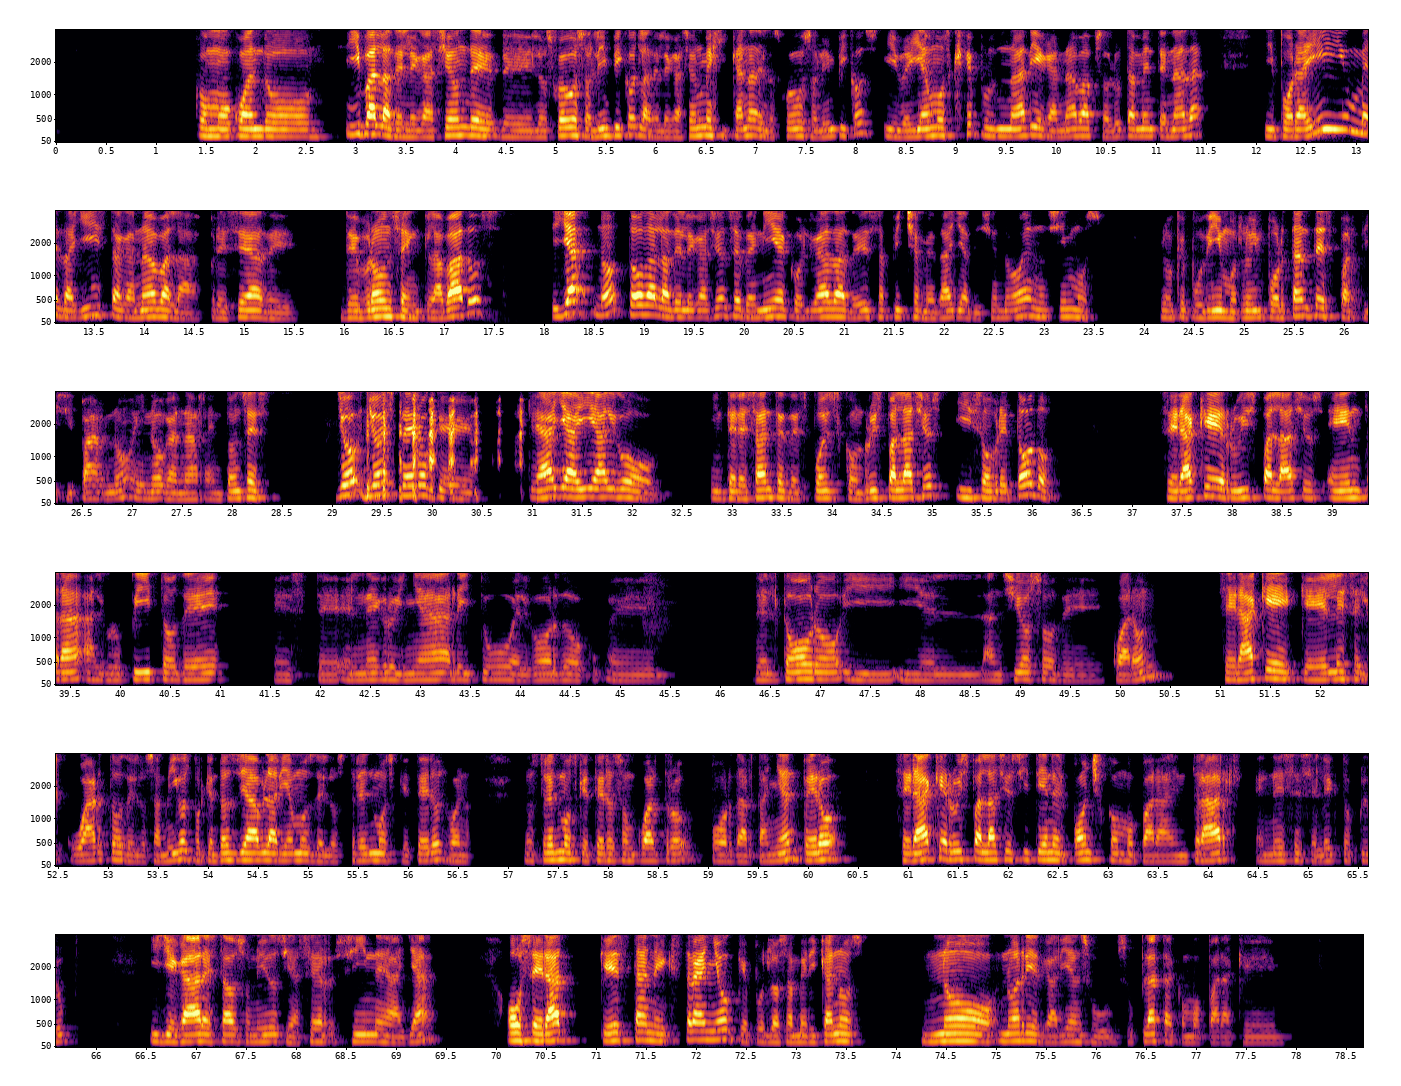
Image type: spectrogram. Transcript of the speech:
como cuando iba la delegación de, de, los Juegos Olímpicos, la delegación mexicana de los Juegos Olímpicos, y veíamos que pues nadie ganaba absolutamente nada. Y por ahí un medallista ganaba la presea de, de bronce en clavados y ya, ¿no? Toda la delegación se venía colgada de esa pinche medalla diciendo, bueno, hicimos lo que pudimos, lo importante es participar, ¿no? Y no ganar. Entonces, yo, yo espero que, que haya ahí algo interesante después con Ruiz Palacios y sobre todo, ¿será que Ruiz Palacios entra al grupito de este, el negro Iñárritu, el gordo... Eh, del Toro y, el ansioso de Cuarón? ¿Será que, que él es el cuarto de los amigos? Porque entonces ya hablaríamos de los tres mosqueteros. Bueno, los tres mosqueteros son cuatro por D'Artagnan, pero ¿será que Ruiz Palacio sí tiene el punch como para entrar en ese selecto club y llegar a Estados Unidos y hacer cine allá? ¿O será que es tan extraño que pues los americanos no, no arriesgarían su, su plata como para que,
